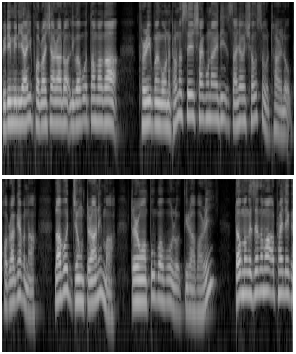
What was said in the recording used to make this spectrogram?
ဗီဒီမီဒီယာ၏ဖော်ပြရှာရာတော့လီဗာပူးအသောဘကဖရီပွန်ကို2020ရှိုင်ခုနိုင်တီစာချုပ်ရှုံးဆိုထားတယ်လို့ဖော်ပြခဲ့ပါနာလာဖို့ဂျုံတရာနေမှာတရဝန်ပူပေါဖို့လို့သိရပါတယ်တောင်မန်ကစားသမားအဖရိုက်လက်က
